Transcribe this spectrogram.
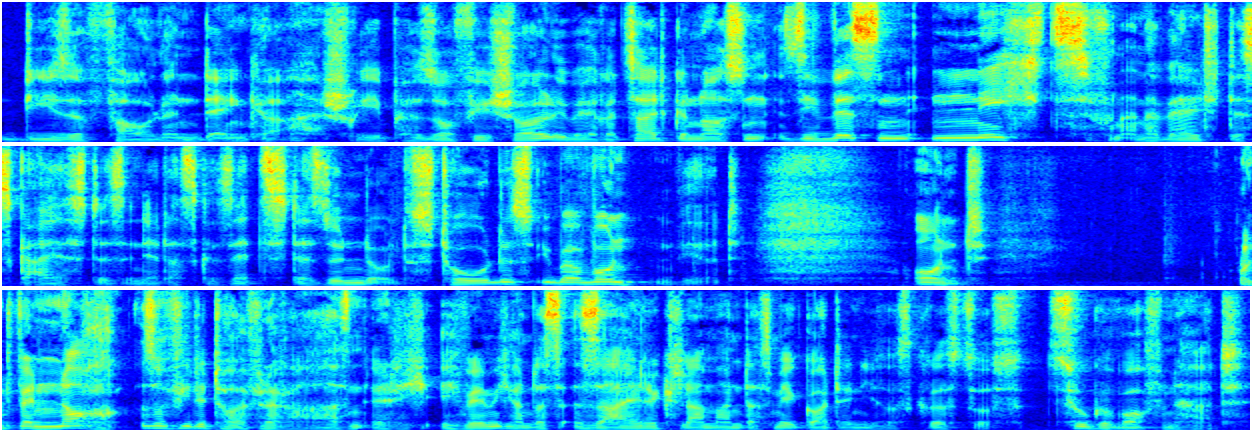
diese faulen Denker, schrieb Sophie Scholl über ihre Zeitgenossen, sie wissen nichts von einer Welt des Geistes, in der das Gesetz der Sünde und des Todes überwunden wird. Und und wenn noch so viele Teufel rasen, ich, ich will mich an das Seil klammern, das mir Gott in Jesus Christus zugeworfen hat,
